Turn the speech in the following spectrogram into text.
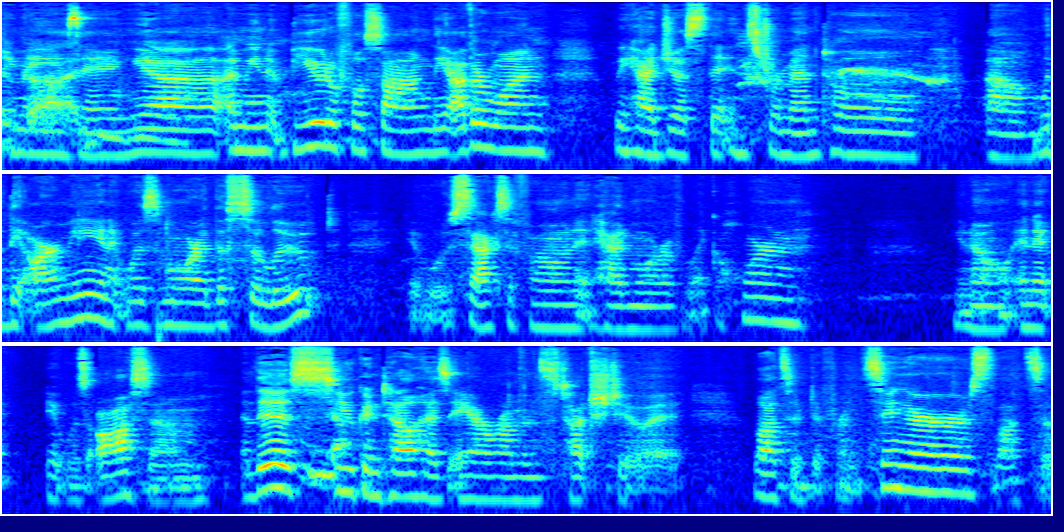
Really good. amazing. Yeah, I mean, beautiful song. The other one, we had just the instrumental um, with the army, and it was more the salute. It was saxophone. It had more of like a horn, you know, and it it was awesome. And this Yeah. you can tell has A.R. Rahman's touch to it. Lots of different singers, lots of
